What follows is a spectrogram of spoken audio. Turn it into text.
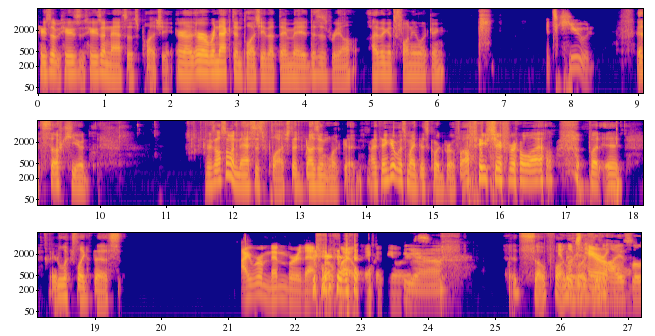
Here's a here's here's a Nasus plushie or a, or a Renekton plushie that they made. This is real. I think it's funny looking. It's cute. It's so cute. There's also a Nasus plush that doesn't look good. I think it was my Discord profile picture for a while, but it it looks like this. I remember that profile pic of yours. Yeah. It's so funny. looks looking. terrible. His eyes so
